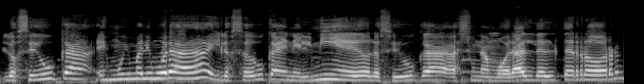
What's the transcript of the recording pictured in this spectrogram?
los educa, es muy malhumorada y los educa en el miedo, los educa, hace una moral del terror,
